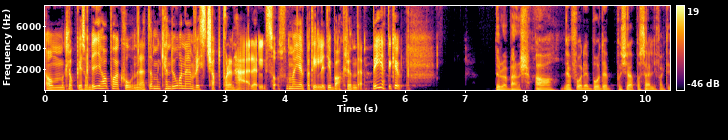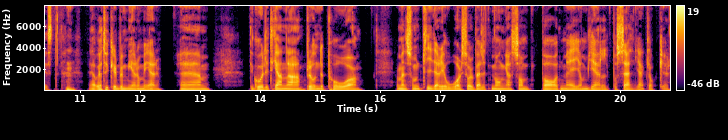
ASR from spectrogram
om klockor som vi har på auktioner. Att, kan du ordna en wristshot på den här? Eller så, så får man hjälpa till lite i bakgrunden. Det är jättekul. Du då, Berns? Ja, jag får det både på köp och sälj faktiskt. Mm. Eh, och jag tycker det blir mer och mer. Ehm, det går lite grann beroende på men som tidigare i år så var det väldigt många som bad mig om hjälp att sälja klockor.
